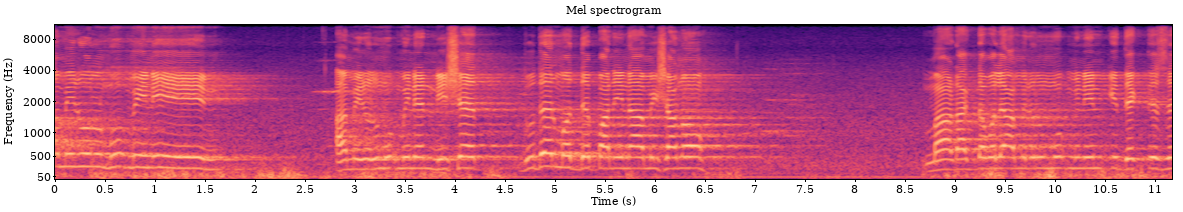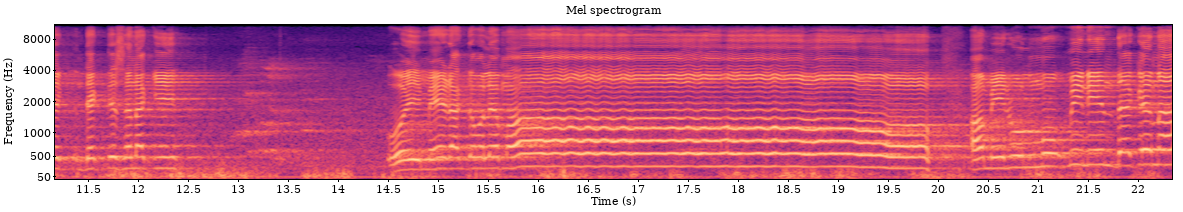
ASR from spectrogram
আমিরুল মুমিনিন। আমিরুল মুমিনের নিষেধ, দুধের মধ্যে পানি না মিশানো। মা ডাকতে বলে, আমিরুল মুমিনিন কি দেখতেছে দেখতেছে নাকি? ওই মেয়ে ডাকতে বলে, মা, আমিরুল মুমিনিন দেখে না।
